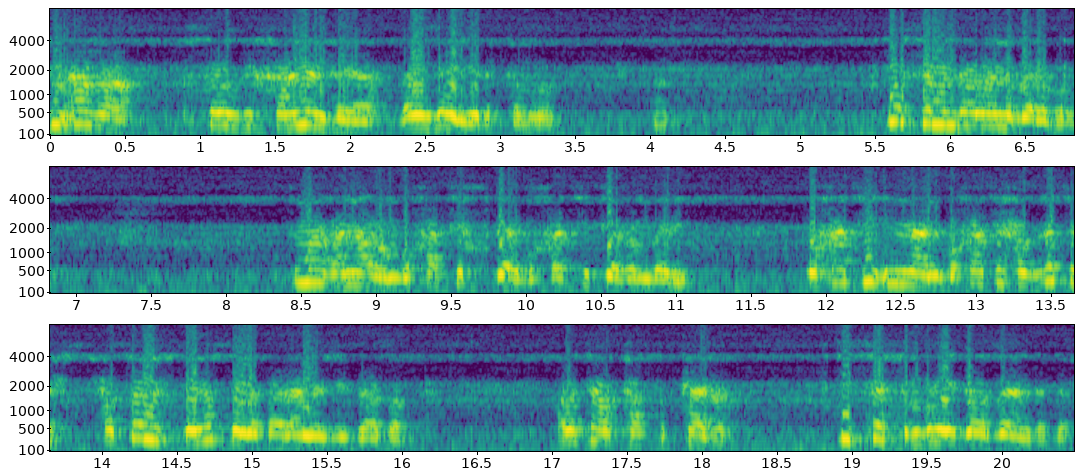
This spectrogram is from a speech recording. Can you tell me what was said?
من أغا سوزي خانن هيا بنزين لي لكمو كتير من دار أنا بربر ثم أغا نارم بخاتي خدا بخاتي بيغمبري بخاتي إيمان بخاتي حضرت حسن حسين نفسي لفران الجزازة أو تعطى سكر سەرم بڕۆی دازان دەدەر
